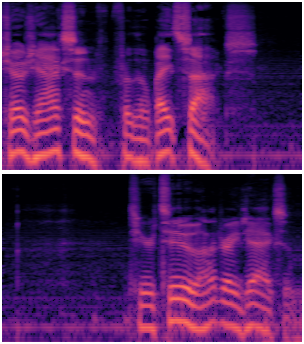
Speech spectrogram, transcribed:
Joe Jackson for the White Sox. Tier 2, Andre Jackson.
